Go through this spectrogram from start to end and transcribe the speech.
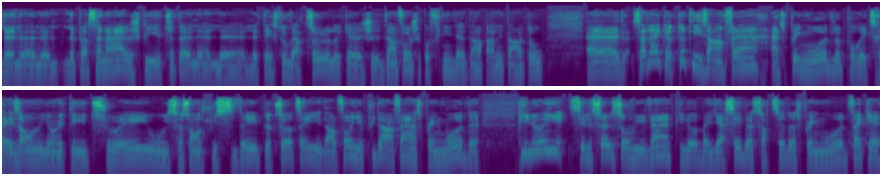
le, personnage, puis tout euh, le, texte d'ouverture, que dans le fond, je n'ai pas fini d'en parler tantôt. Euh, ça a l'air que tous les enfants à Springwood, pour X raison, ils ont été tués ou ils se sont suicidés, puis tout ça. Dans le fond, il n'y a plus d'enfants à Springwood. Puis lui, c'est le seul survivant, puis là, ben, il essaie de sortir de Springwood. Fait que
